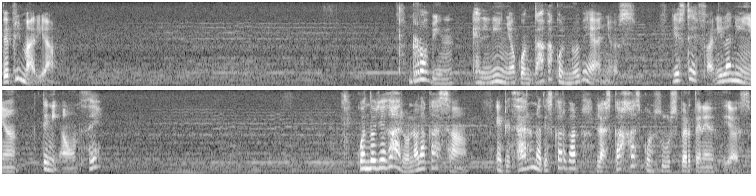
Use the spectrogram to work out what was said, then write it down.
de primaria. Robin, el niño, contaba con nueve años y Stephanie, la niña, tenía once. Cuando llegaron a la casa, empezaron a descargar las cajas con sus pertenencias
